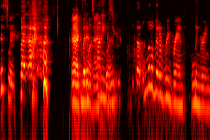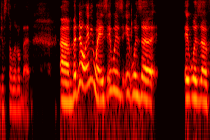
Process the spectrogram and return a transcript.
this week. But uh, but it's funny because you can a little bit of rebrand lingering just a little bit. Um, but no, anyways, it was it was a it was a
